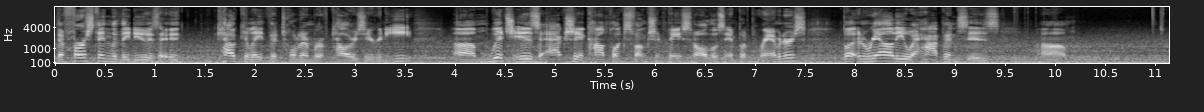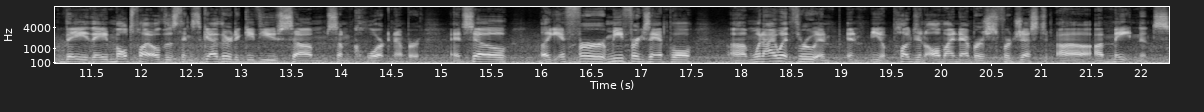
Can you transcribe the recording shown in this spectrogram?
the first thing that they do is they calculate the total number of calories that you're going to eat um, which is actually a complex function based on all those input parameters. But in reality, what happens is um, they they multiply all those things together to give you some some caloric number. And so, like if for me, for example, um, when I went through and, and you know plugged in all my numbers for just uh, a maintenance,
